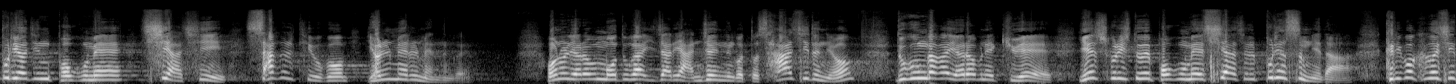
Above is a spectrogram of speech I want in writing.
뿌려진 복음의 씨앗이 싹을 틔우고 열매를 맺는 거예요. 오늘 여러분 모두가 이 자리에 앉아 있는 것도 사실은요, 누군가가 여러분의 귀에 예수 그리스도의 복음의 씨앗을 뿌렸습니다. 그리고 그것이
